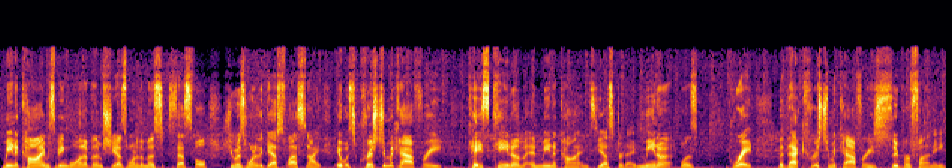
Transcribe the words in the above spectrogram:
Mina Kimes being one of them. She has one of the most successful. She was one of the guests last night. It was Christian McCaffrey, Case Keenum, and Mina Kimes yesterday. Mina was great, but that Christian McCaffrey is super funny,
